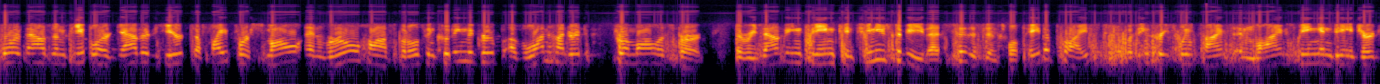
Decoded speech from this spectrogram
4,000 people are gathered here to fight for small and rural hospitals, including the group of 100 from Wallaceburg. The resounding theme continues to be that citizens will pay the price with increased wait times and lives being endangered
